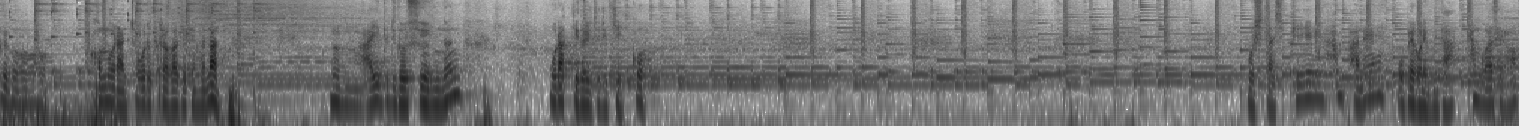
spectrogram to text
그리고 건물 안쪽으로 들어가게 되면은 음, 아이들이 놀 수 있는 오락기들도 이렇게 있고 보시다시피 한 판에 500원입니다. 참고하세요.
